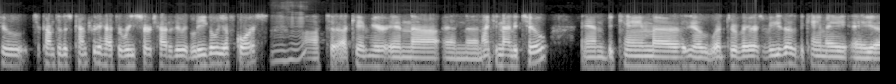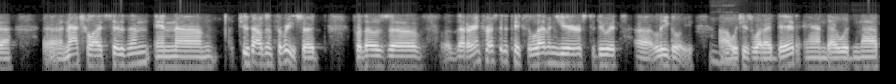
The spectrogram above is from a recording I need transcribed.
to to come to this country. I had to research how to do it legally, of course. Mm-hmm. Uh, to, I came here in uh, in uh, 1992 and became uh, you know went through various visas, became a a uh, uh, naturalized citizen in um, 2003. So, it, for those uh, that are interested, it takes 11 years to do it uh, legally, uh, mm-hmm. uh, which is what I did, and I would not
